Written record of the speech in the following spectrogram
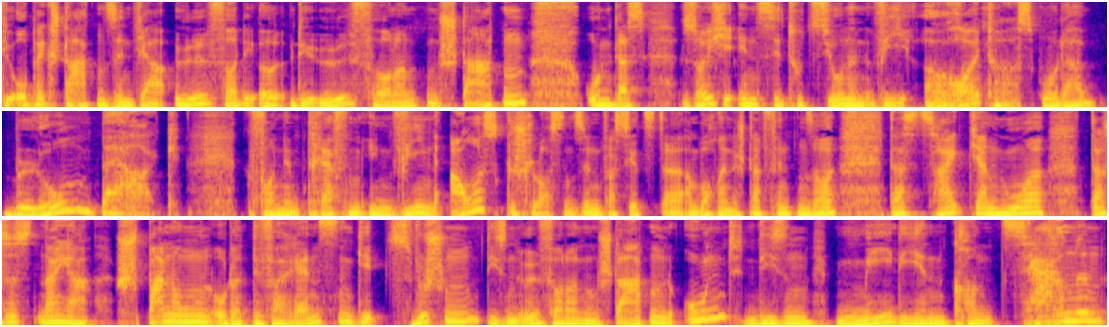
Die OPEC-Staaten sind ja Ölfer, die, Öl, die ölfördernden Staaten und dass solche Institutionen wie Reuters oder Bloomberg von dem Treffen in Wien ausgeschlossen sind, was jetzt äh, am Wochenende stattfinden soll, das zeigt ja nur, dass es, naja, Spannungen oder Differenzen gibt zwischen diesen Öl ölfördernden Staaten und diesen Medienkonzernen,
